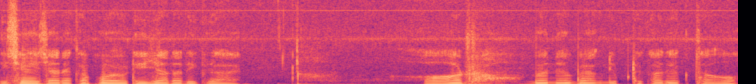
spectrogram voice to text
नीचे जाने का पॉइंट ज़्यादा दिख रहा है। और मैंने बैंक निफ्टी का देखता हूँ।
